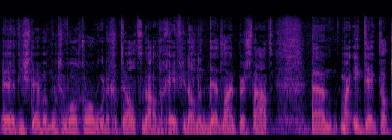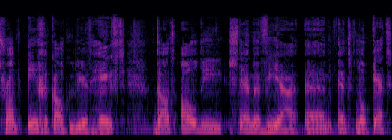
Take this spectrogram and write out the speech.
Uh, die stemmen moeten wo gewoon worden geteld. Nou, dan geef je dan een deadline per staat. Um, maar ik denk dat Trump ingecalculeerd heeft dat al die stemmen via uh, het loket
